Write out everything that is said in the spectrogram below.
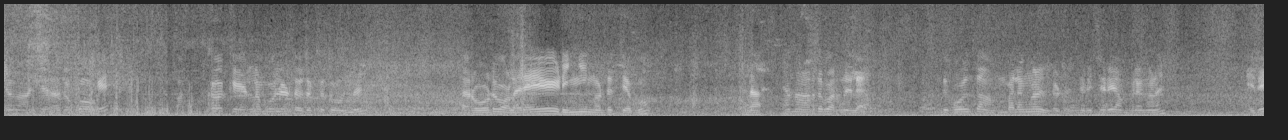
ഞാൻ കാണിച്ചത് അതൊക്കെ ഓക്കെ പക്കാ കേരളം പോലെ ഉണ്ടോ ഇതൊക്കെ തോന്നുന്നത് റോഡ് വളരെ ഇടുങ്ങി ഇങ്ങോട്ട് എത്തിയപ്പോൾ എന്താ ഞാൻ നേരത്തെ പറഞ്ഞില്ലേ ഇതുപോലത്തെ അമ്പലങ്ങളുണ്ട് കേട്ടോ. ചെറിയ ചെറിയ അമ്പലങ്ങൾ ഇത്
